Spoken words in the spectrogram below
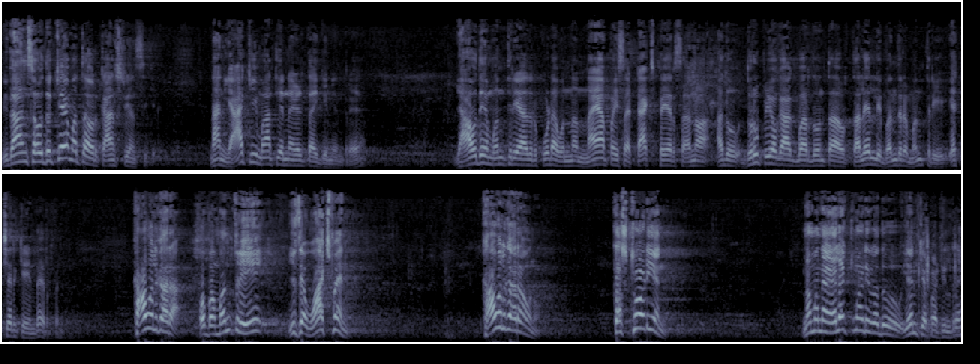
ವಿಧಾನಸೌಧಕ್ಕೆ ಮತ್ತು ಅವ್ರ ಕಾನ್ಸ್ಟಿಟ್ಯೂನ್ಸಿಗೆ ನಾನು ಯಾಕೆ ಈ ಮಾತಿಯನ್ನು ಹೇಳ್ತಾ ಇದ್ದೀನಿ ಅಂದರೆ, ಯಾವುದೇ ಮಂತ್ರಿ ಆದರೂ ಕೂಡ ಒಂದೊಂದು ನಯಾ ಪೈಸಾ ಟ್ಯಾಕ್ಸ್ ಪೇಯರ್ಸ್ ಅನ್ನೋ, ಅದು ದುರುಪಯೋಗ ಆಗಬಾರ್ದು ಅಂತ ಅವ್ರ ತಲೆಯಲ್ಲಿ ಬಂದರೆ ಮಂತ್ರಿ ಎಚ್ಚರಿಕೆಯಿಂದ ಇರ್ತಾನೆ. ಕಾವಲುಗಾರ, ಒಬ್ಬ ಮಂತ್ರಿ ಈಸ್ ಎ ವಾಚ್ಮ್ಯಾನ್ ಕಾವಲುಗಾರ ಅವನು ಕಸ್ಟೋಡಿಯನ್ ನಮ್ಮನ್ನ ಎಲೆಕ್ಟ್ ಮಾಡಿರೋದು ಏನ್ ಕೆ ಪಾಟೀಲ್ರೆ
